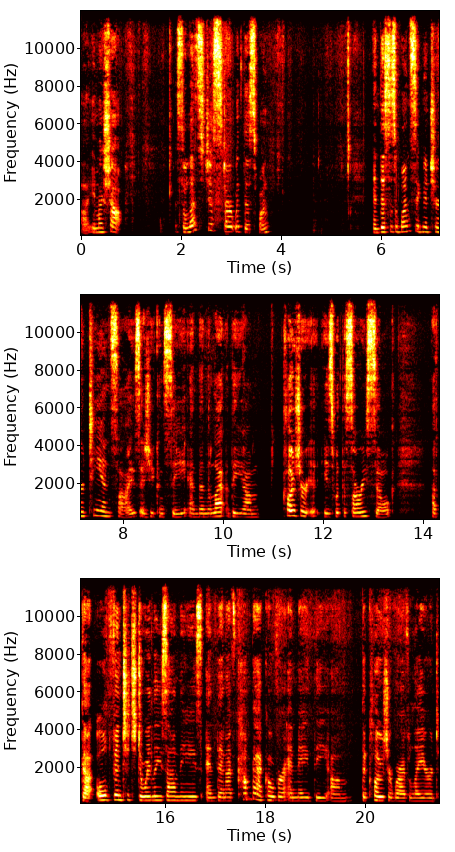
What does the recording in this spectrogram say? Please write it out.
uh, in my shop. So let's just start with this one. And this is a one signature TN size, as you can see, and then the, the um, closure is with the sari silk. I've got old vintage doilies on these, and then I've come back over and made the um, the closure where I've layered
